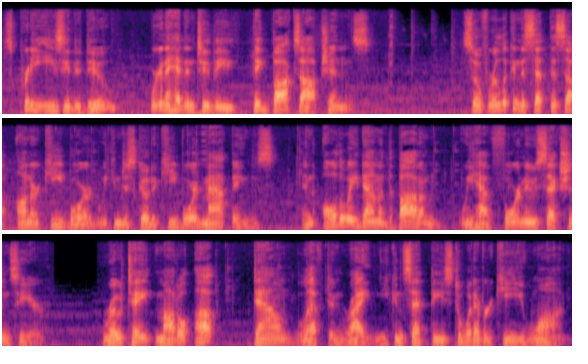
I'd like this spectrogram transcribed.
It's pretty easy to do. We're going to head into the big box options. So if we're looking to set this up on our keyboard, we can just go to keyboard mappings, and all the way down at the bottom, we have four new sections here. Rotate model up, down, left, and right. You can set these to whatever key you want.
